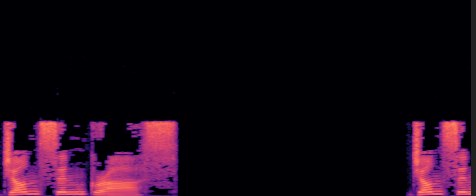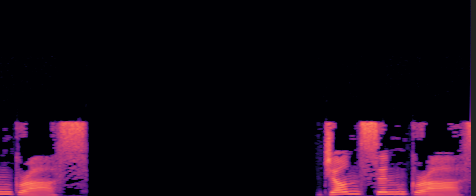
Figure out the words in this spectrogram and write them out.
Johnson grass. Johnson grass. Johnson grass.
